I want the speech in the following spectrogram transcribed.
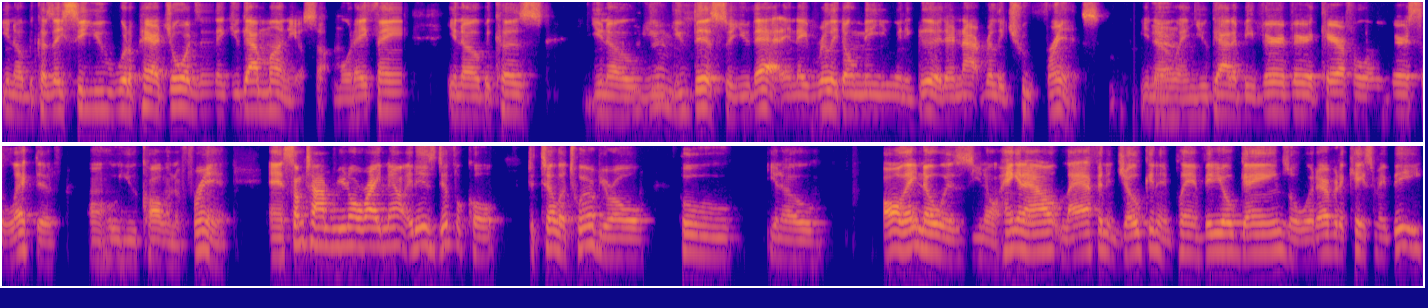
you know, because they see you with a pair of Jordans, they think you got money or something, or they think, you know, because you know you you this or you that, and they really don't mean you any good. They're not really true friends, you know, yeah. and you got to be very very careful and very selective on who you calling a friend. And sometimes, you know, right now it is difficult to tell a 12 year old who, you know, all they know is you know hanging out laughing and joking and playing video games or whatever the case may be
